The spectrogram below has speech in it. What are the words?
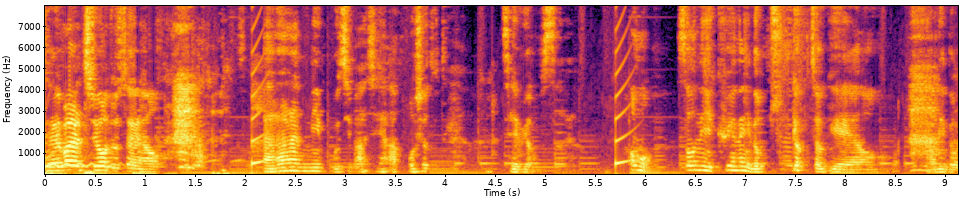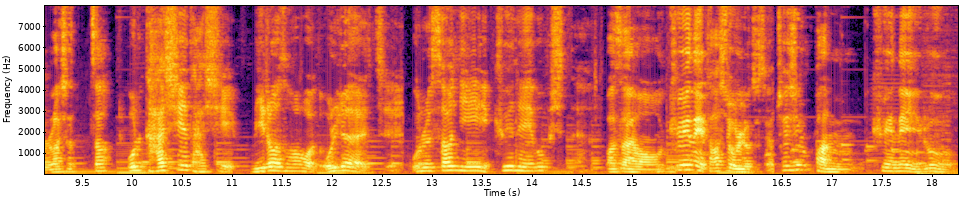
제발 지워주세요. 나라라님 보지 마세요. 안 보셔도 돼요. 재미없어요 어머 써니 Q&A 너무 충격적이에요. 많이 놀라셨죠? 오늘 다시 해 다시 밀어서 올려야지. 오늘 써니 Q&A 해봅시다. 맞아요. Q&A 다시 올려주세요. 최신판 Q&A로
